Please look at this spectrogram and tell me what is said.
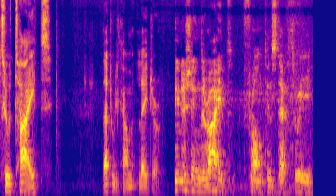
too tight. That will come later. Finishing the right front in step three.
